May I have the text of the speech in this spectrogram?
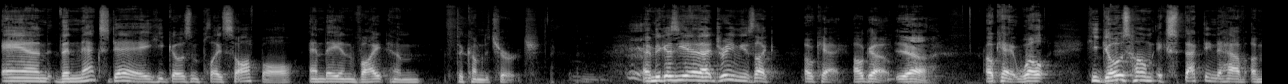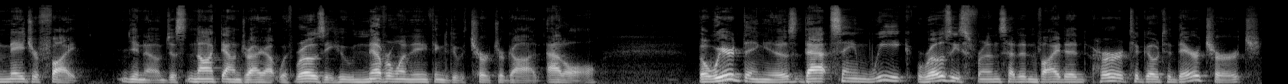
And the next day, he goes and plays softball and they invite him to come to church. And because he had that dream, he's like, Okay, I'll go. Yeah. Okay, well, he goes home expecting to have a major fight you know, just knockdown drag out with Rosie, who never wanted anything to do with church or God at all. The weird thing is, that same week, Rosie's friends had invited her to go to their church.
